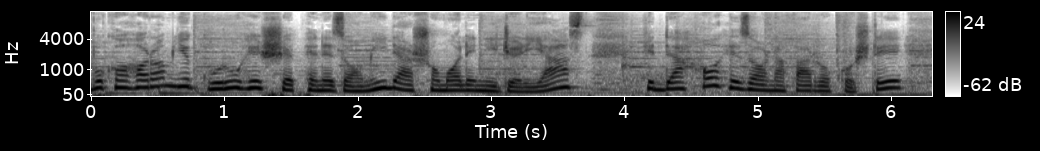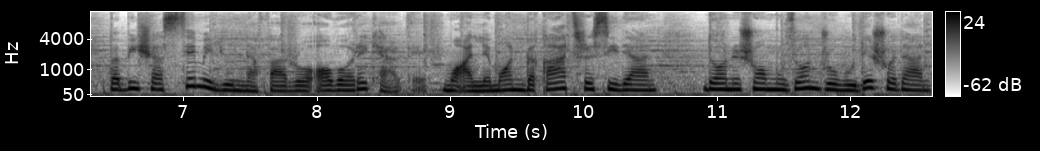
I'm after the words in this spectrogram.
بوکاهارام یک گروه شبه نظامی در شمال نیجریه است که دهها هزار نفر را کشته و بیش از سه میلیون نفر را آواره کرده. معلمان به قتل رسیدن، دانش آموزان ربوده شدند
